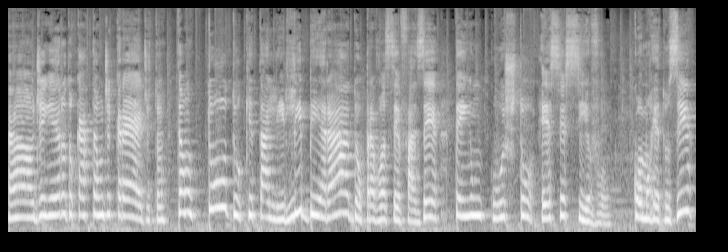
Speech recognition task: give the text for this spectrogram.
ah, o dinheiro do cartão de crédito. Então, tudo que está ali liberado para você fazer tem um custo excessivo. Como reduzir?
